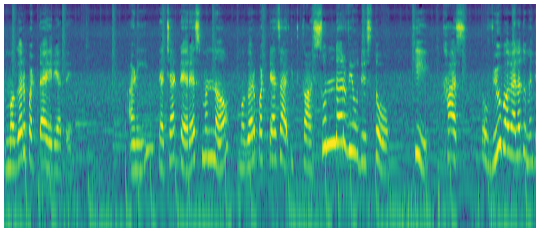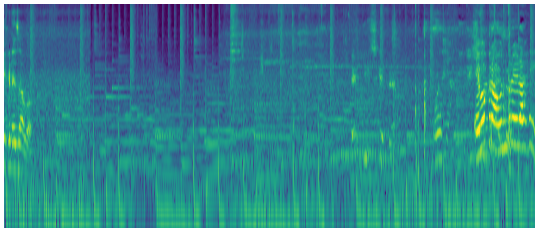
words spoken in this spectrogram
मगरपट्टा एरियात आहे. आणि त्याच्या टेरेसमधनं मगरपट्ट्याचा इतका सुंदर व्ह्यू दिसतो की खास तो व्ह्यू बघायला तुम्ही तिकडे जावं. एवढं ब्राऊन ब्रेड आहे.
